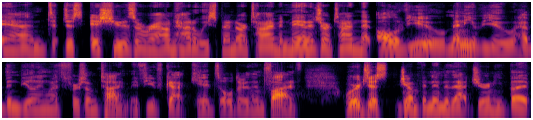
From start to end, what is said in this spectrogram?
and just issues around how do we spend our time and manage our time that all of you, many of you, have been dealing with for some time if you've got kids older than five. We're just jumping into that journey. But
